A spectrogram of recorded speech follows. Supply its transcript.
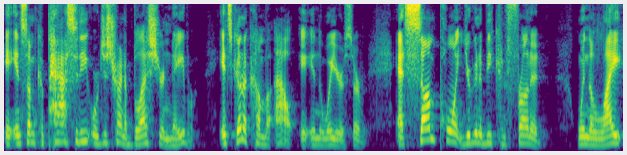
in some capacity or just trying to bless your neighbor. It's going to come out in the way you're a servant. At some point, you're going to be confronted when the light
